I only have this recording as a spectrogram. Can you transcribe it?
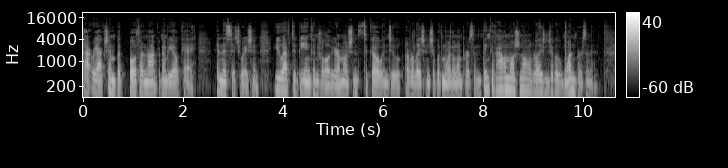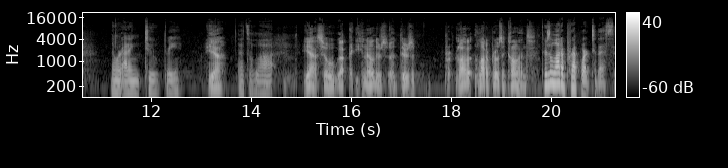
that reaction, but both are not going to be okay in this situation. You have to be in control of your emotions to go into a relationship with more than one person. Think of how emotional a relationship with one person is. Then we're adding two, three. Yeah, That's a lot. yeah. So uh, you know, there's a, there's a pr- lot of, lot of pros and cons. There's a lot of prep work to this.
